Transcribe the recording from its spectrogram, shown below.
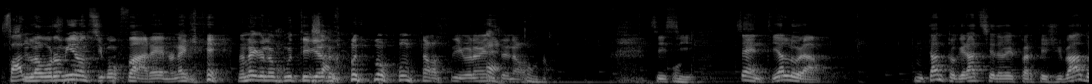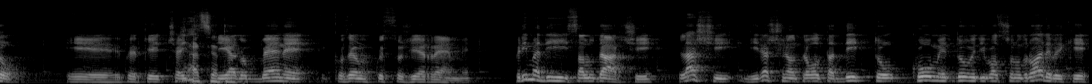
fallo... il lavoro mio non si può fare, eh? non, è che, non è che lo butti via esatto. dopo, no, sicuramente eh, no. Punto. Sì, punto. sì. Senti, allora, Intanto grazie di aver partecipato e perché ci hai grazie spiegato bene cos'è questo CRM. Prima di salutarci, lasci, gli lasci un'altra volta detto come e dove ti possono trovare perché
